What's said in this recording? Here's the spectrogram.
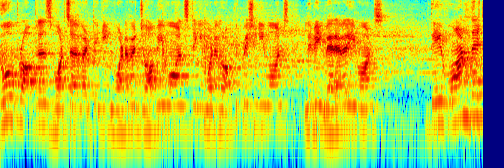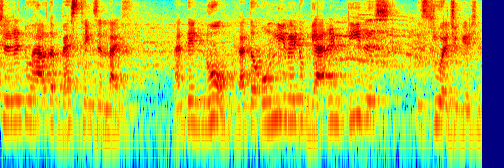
no problems whatsoever taking whatever job he wants, taking whatever occupation he wants, living wherever he wants. They want their children to have the best things in life. And they know that the only way to guarantee this is through education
